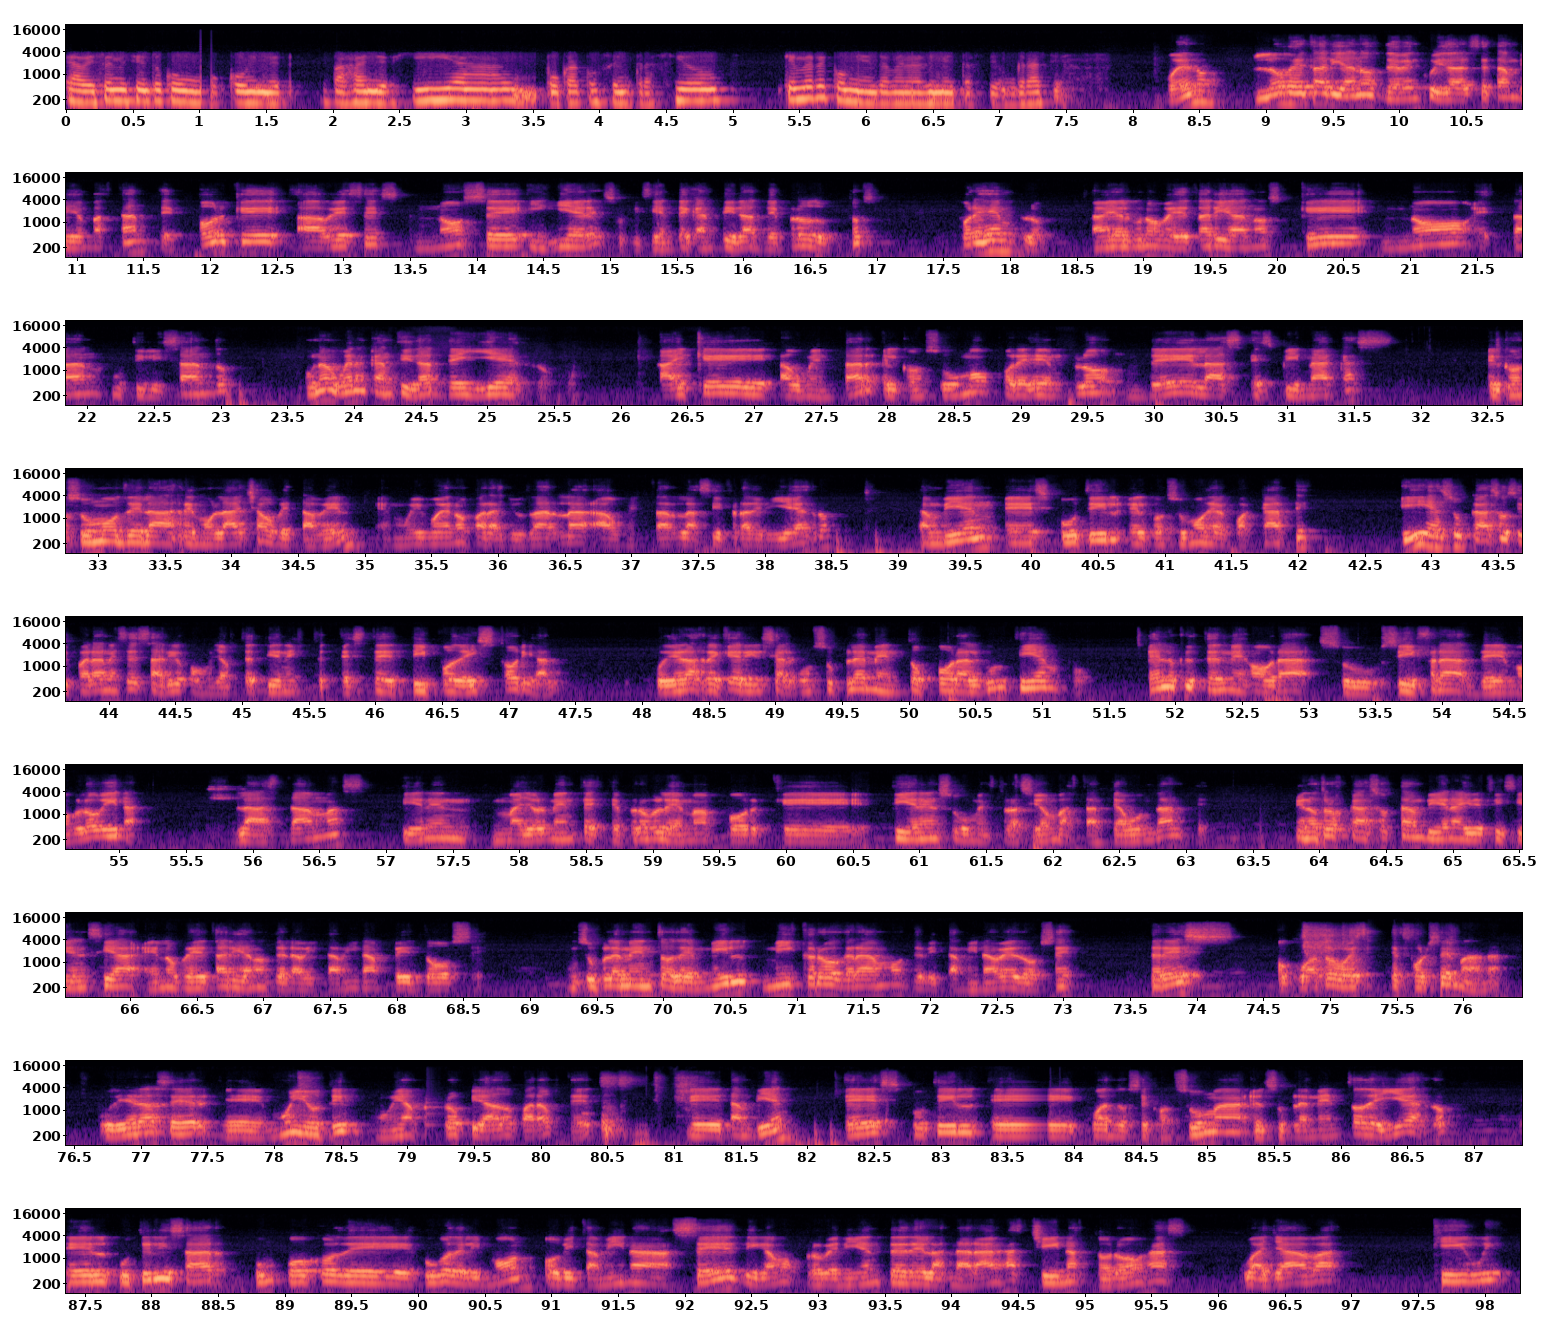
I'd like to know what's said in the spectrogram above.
A veces me siento con, con baja energía, poca concentración. ¿Qué me recomiendan en la alimentación? Gracias. Bueno, los vegetarianos deben cuidarse también bastante porque a veces no se ingiere suficiente cantidad de productos. Por ejemplo, hay algunos vegetarianos que no están utilizando una buena cantidad de hierro. Hay que aumentar el consumo, por ejemplo, de las espinacas, el consumo de la remolacha o betabel, es muy bueno para ayudarla a aumentar la cifra de hierro. También es útil el consumo de aguacate y en su caso, si fuera necesario, como ya usted tiene este, este tipo de historial, pudiera requerirse algún suplemento por algún tiempo en lo que usted mejora su cifra de hemoglobina. Las damas tienen mayormente este problema porque tienen su menstruación bastante abundante. En otros casos también hay deficiencia en los vegetarianos de la vitamina B12. Un suplemento de mil microgramos de vitamina B12, tres o cuatro veces por semana, pudiera ser eh, muy útil, muy apropiado para usted. Eh, también es útil eh, cuando se consuma el suplemento de hierro, el utilizar un poco de jugo de limón o vitamina C, digamos, proveniente de las naranjas chinas, toronjas, guayaba, kiwi,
